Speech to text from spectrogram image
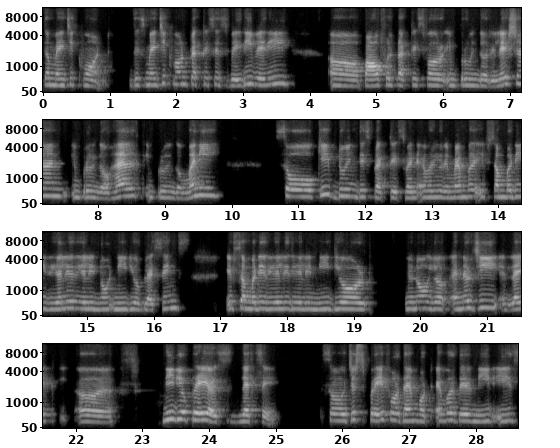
the magic wand. This magic wand practice is very, very uh, powerful practice for improving your relation, improving your health, improving your money. So keep doing this practice whenever you remember if somebody really, really need your blessings, if somebody really, really need your, you know, your energy, like uh, need your prayers, let's say. So just pray for them, whatever their need is.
